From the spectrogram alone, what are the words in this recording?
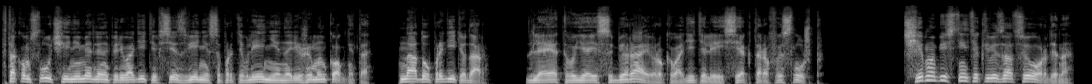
В таком случае немедленно переводите все звенья сопротивления на режим инкогнито. Надо упредить удар. Для этого я и собираю руководителей секторов и служб. Чем объяснить активизацию Ордена?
